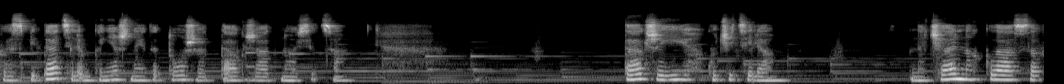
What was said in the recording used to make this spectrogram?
К воспитателям, конечно, это тоже также относится. Также и к учителям начальных классов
